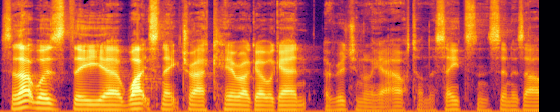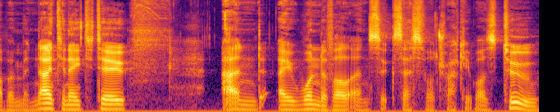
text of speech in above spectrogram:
So that was the uh, Whitesnake track, Here I Go Again, originally out on the Saints and Sinners album in 1982, and a wonderful and successful track it was too.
